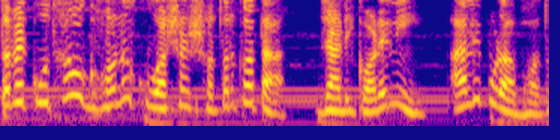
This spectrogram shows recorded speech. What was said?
তবে কোথাও ঘন কুয়াশার সতর্কতা জারি করেনি আলিপুর আবহাওয়া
